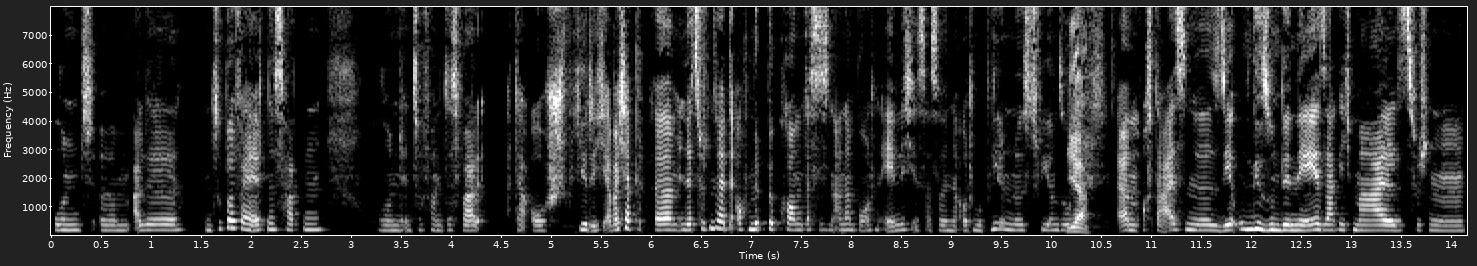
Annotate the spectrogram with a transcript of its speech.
und ähm, alle ein super Verhältnis hatten. Und insofern, das war da auch schwierig. Aber ich habe ähm, in der Zwischenzeit auch mitbekommen, dass es in anderen Branchen ähnlich ist, also in der Automobilindustrie und so. Ja. Ähm, auch da ist eine sehr ungesunde Nähe, sag ich mal, zwischen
